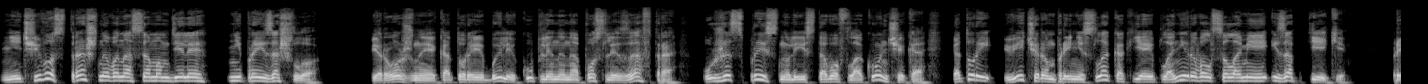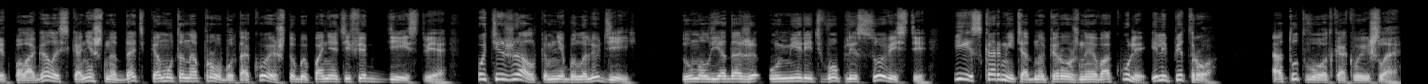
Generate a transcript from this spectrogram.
Ничего страшного на самом деле не произошло. Пирожные, которые были куплены на послезавтра, уже спрыснули из того флакончика, который вечером принесла, как я и планировал, Соломея из аптеки. Предполагалось, конечно, дать кому-то на пробу такое, чтобы понять эффект действия, хоть и жалко мне было людей. Думал я даже умерить вопли совести и скормить одно пирожное Вакуле или Петро. А тут вот как вышло.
